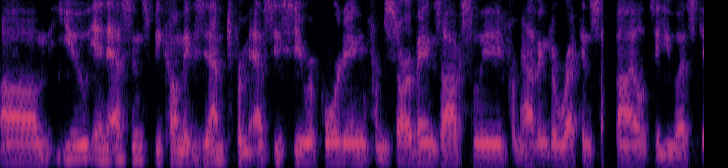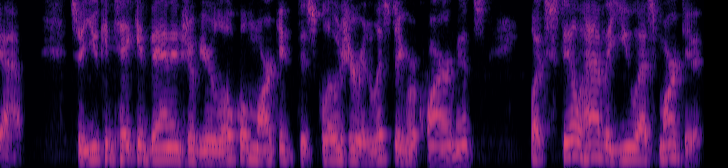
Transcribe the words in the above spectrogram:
um, you in essence become exempt from SEC reporting, from Sarbanes Oxley, from having to reconcile to US GAAP. So you can take advantage of your local market disclosure and listing requirements, but still have a US market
